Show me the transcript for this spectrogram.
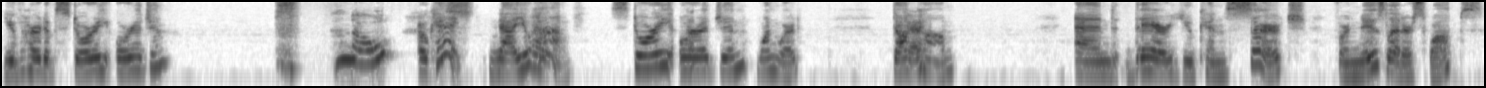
You've heard of StoryOrigin? No. Okay, now you have StoryOrigin, one word, dot Okay. com. And there you can search for newsletter swaps.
